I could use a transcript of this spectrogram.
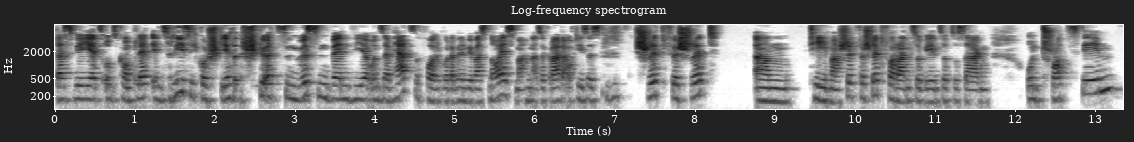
dass wir jetzt uns komplett ins Risiko stürzen müssen, wenn wir unserem Herzen folgen oder wenn wir was Neues machen. Also gerade auch dieses mhm. Schritt für Schritt ähm, Thema, Schritt für Schritt voranzugehen sozusagen. Und trotzdem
